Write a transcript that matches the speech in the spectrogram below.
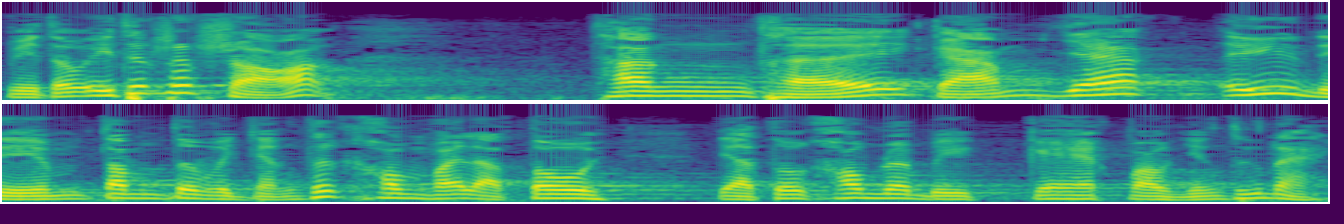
Vì tôi ý thức rất rõ thân thể cảm giác ý niệm tâm tư và nhận thức không phải là tôi. Và tôi không nên bị kẹt vào những thứ này.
